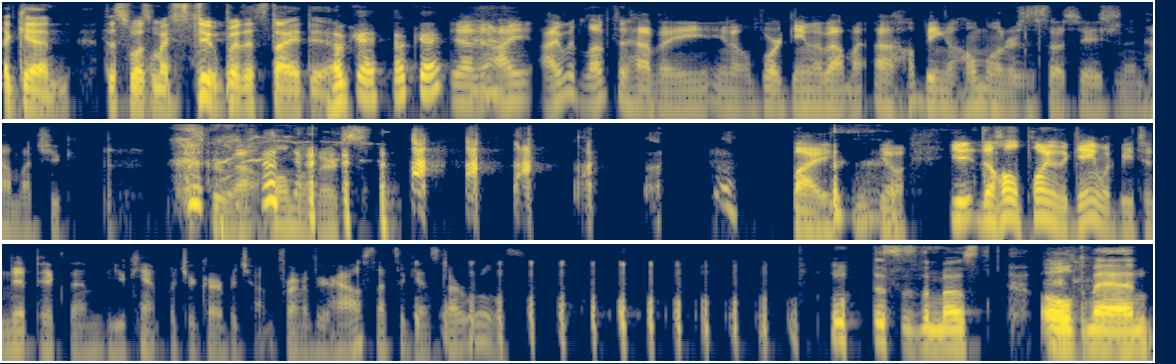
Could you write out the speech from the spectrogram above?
Again this was my stupidest idea Okay. Okay. Yeah, I I would love to have a you know board game about my uh, being a homeowners association and how much you can screw out homeowners by you know you, the whole point of the game would be to nitpick them. You can't put your garbage out in front of your house. That's against our rules. this is the most old man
